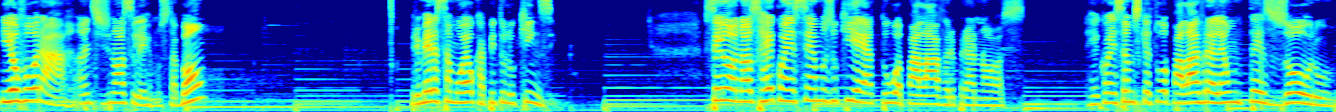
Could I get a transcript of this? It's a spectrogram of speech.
E eu vou orar antes de nós lermos, tá bom? 1 Samuel capítulo 15. Senhor, nós reconhecemos o que é a tua palavra para nós. Reconhecemos que a tua palavra é um tesouro.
